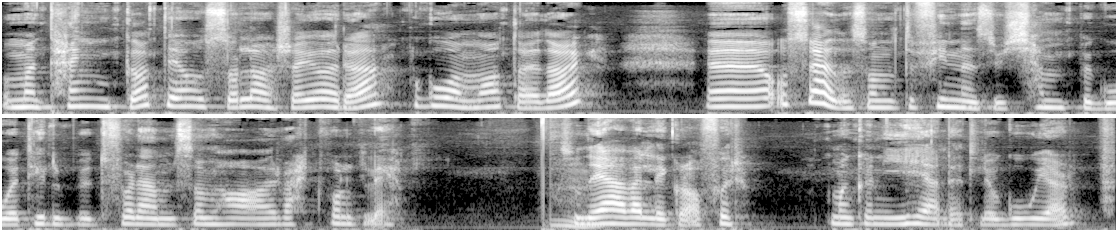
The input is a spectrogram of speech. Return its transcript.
Og man tenker at det også lar seg gjøre på gode måter i dag. Eh, og så er det sånn at det finnes jo kjempegode tilbud for dem som har vært voldelige. Så det er jeg veldig glad for. Man kan gi helhetlig og god hjelp.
